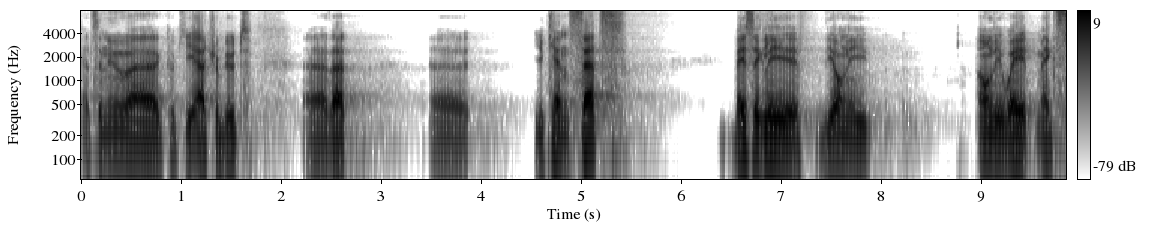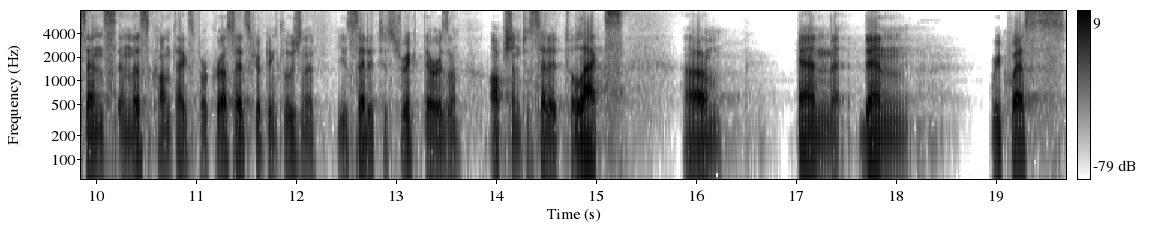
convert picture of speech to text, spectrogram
It's a new uh, cookie attribute uh, that uh, you can set. Basically, the only only way it makes sense in this context for cross-site script inclusion. If you set it to strict, there is an option to set it to lax. Um, and then requests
